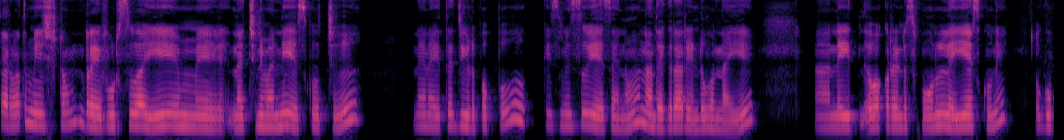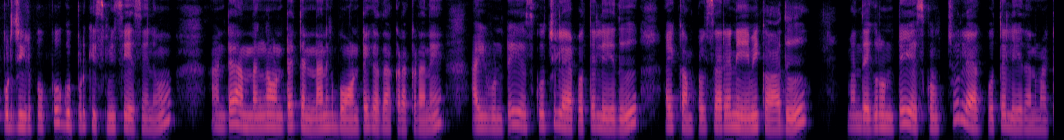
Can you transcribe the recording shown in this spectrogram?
తర్వాత మీ ఇష్టం డ్రై ఫ్రూట్స్ అవి మీ నచ్చినవన్నీ వేసుకోవచ్చు. నేనైతే జీడిపప్పు కిస్మిస్ వేసాను. నా దగ్గర రెండు ఉన్నాయి. నెయ్యి ఒక రెండు స్పూన్లు నెయ్యి వేసుకుని గుప్పుడు జీడిపప్పు గుప్పుడు కిస్మిస్ వేసాను. అంటే అందంగా ఉంటాయి తినడానికి బాగుంటాయి కదా అక్కడక్కడనే. అవి ఉంటే వేసుకోవచ్చు లేకపోతే లేదు. అవి కంపల్సరీ అని ఏమీ కాదు. మన దగ్గర ఉంటే వేసుకోవచ్చు లేకపోతే లేదనమాట.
